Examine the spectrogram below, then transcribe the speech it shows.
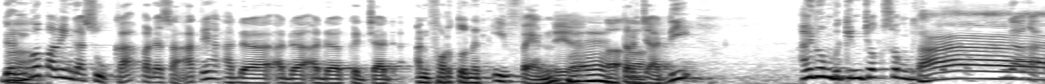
Dan gue paling nggak suka pada saatnya ada ada ada kejadian unfortunate event Iya. terjadi. Ayo dong bikin jokes dong, bikin jokes dong. Ah. Enggak, enggak.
